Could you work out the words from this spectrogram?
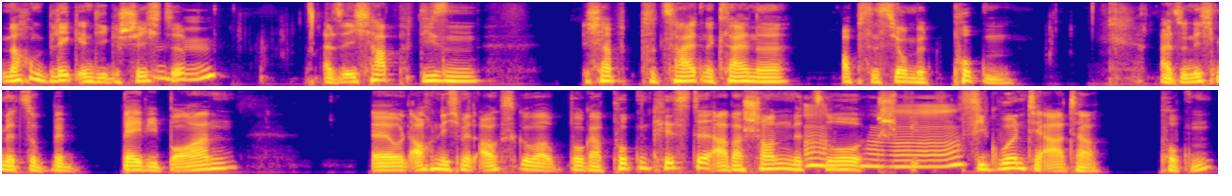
Noch ein Blick in die Geschichte. mhm. Also ich habe diesen, ich habe zurzeit eine kleine Obsession mit Puppen. Also nicht mit so B Babyborn äh, und auch nicht mit Augsburger Puppenkiste, aber schon mit so Mhm. Figurentheaterpuppen.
